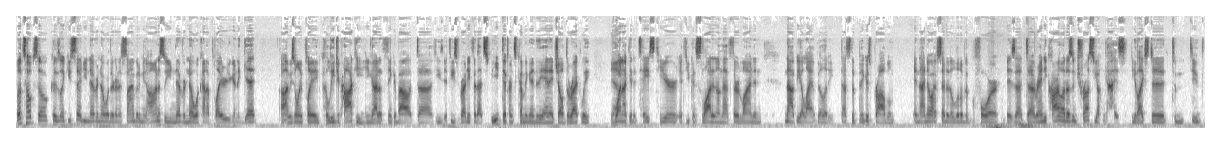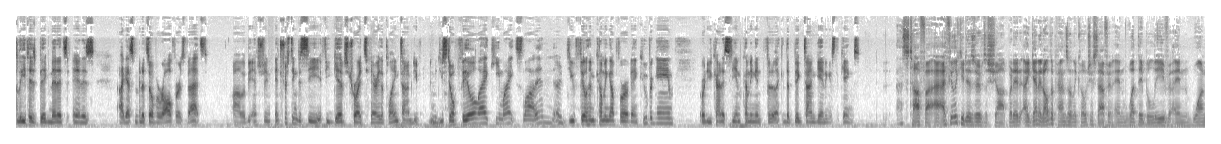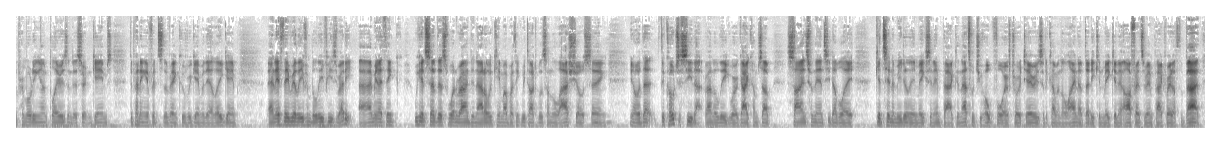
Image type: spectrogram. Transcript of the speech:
Let's hope so, because like you said, you never know where they're going to sign. But I mean, honestly, you never know what kind of player you're going to get. Um, he's only played collegiate hockey. You got to think about uh, if, he's, if he's ready for that speed difference coming into the NHL directly. Yeah. Why not get a taste here if you can slot in on that third line and not be a liability. That's the biggest problem. And I know I've said it a little bit before is that uh, Randy Carlyle doesn't trust young guys. He likes to, to to leave his big minutes and his, I guess, minutes overall for his vets. Uh, it would be interesting interesting to see if he gives Troy Terry the playing time. Do you I mean, do you still feel like he might slot in, or do you feel him coming up for a Vancouver game, or do you kind of see him coming in for like the big time game against the Kings? That's tough. I, I feel like he deserves a shot, but it, again, it all depends on the coaching staff and, and what they believe in one promoting young players into certain games, depending if it's the Vancouver game or the LA game, and if they really even believe he's ready. Uh, I mean, I think we had said this when Ryan Donato came up. I think we talked about this on the last show, saying, you know, that the coaches see that around the league where a guy comes up, signs from the NCAA, gets in immediately and makes an impact, and that's what you hope for if Troy Terry is going to come in the lineup that he can make an offensive impact right off the bat.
